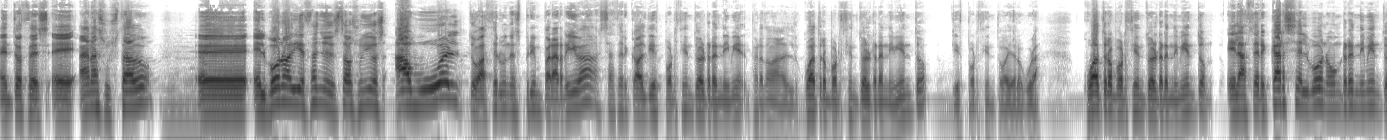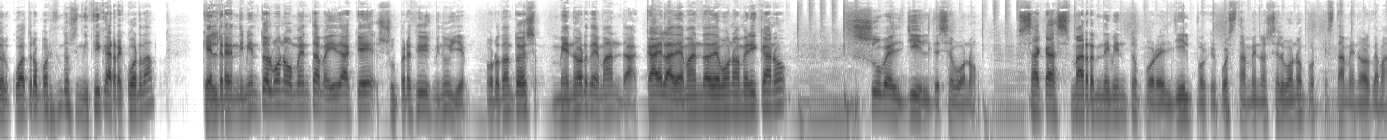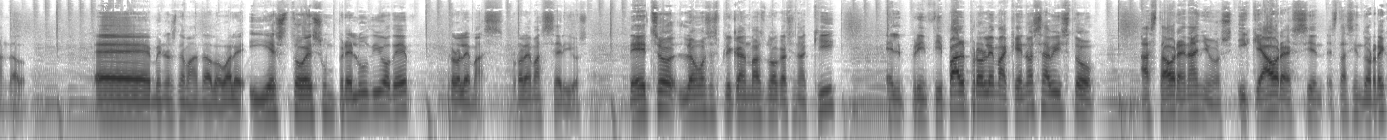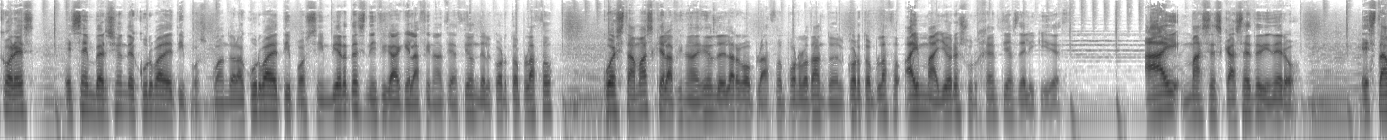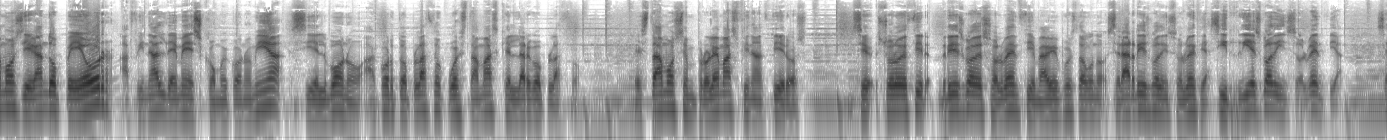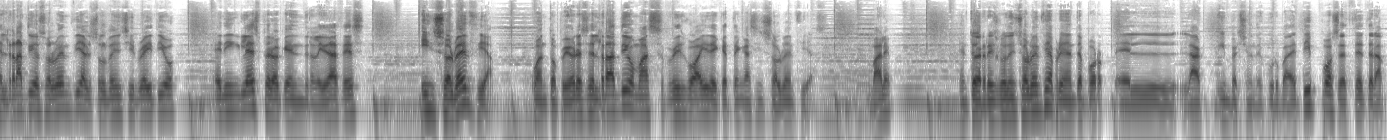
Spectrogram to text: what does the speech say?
Entonces, eh, han asustado. Eh, el bono a 10 años de Estados Unidos ha vuelto a hacer un sprint para arriba, se ha acercado al 10% del rendimiento, perdón, al 4% del rendimiento, 10%, vaya locura, 4% del rendimiento. El acercarse el bono a un rendimiento del 4% significa, recuerda, que el rendimiento del bono aumenta a medida que su precio disminuye. Por lo tanto, es menor demanda. Cae la demanda de bono americano, sube el yield de ese bono. Sacas más rendimiento por el yield porque cuesta menos el bono porque está menor demandado. Eh, menos demandado, ¿vale? Y esto es un preludio de problemas, problemas serios. De hecho, lo hemos explicado en más de una ocasión aquí. El principal problema que no se ha visto hasta ahora en años y que ahora está siendo récord es esa inversión de curva de tipos. Cuando la curva de tipos se invierte, significa que la financiación del corto plazo cuesta más que la financiación del largo plazo. Por lo tanto, en el corto plazo hay mayores urgencias de liquidez. Hay más escasez de dinero. Estamos llegando peor a final de mes como economía si el bono a corto plazo cuesta más que el largo plazo. Estamos en problemas financieros. suelo decir riesgo de solvencia me habéis puesto alguno. ¿Será riesgo de insolvencia? Sí, riesgo de insolvencia. Es el ratio de solvencia, el solvency ratio en inglés, pero que en realidad es insolvencia. Cuanto peor es el ratio, más riesgo hay de que tengas insolvencias. ¿Vale? Entonces, riesgo de insolvencia, precisamente por la inversión de curva de tipos, etcétera.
